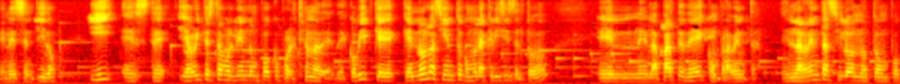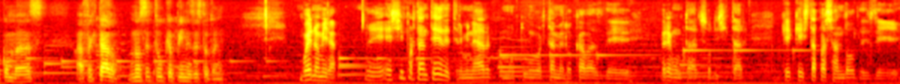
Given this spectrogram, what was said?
en ese sentido. Y, este, y ahorita está volviendo un poco por el tema de, de COVID, que, que no la siento como una crisis del todo en la parte de compraventa. En la renta sí lo noto un poco más afectado. No sé tú qué opinas de esto, Toño. Bueno, mira, eh, es importante determinar, como tú ahorita me lo acabas de preguntar, solicitar, qué, está pasando desde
